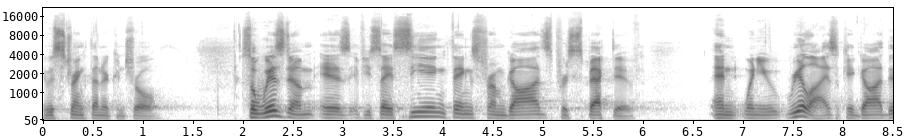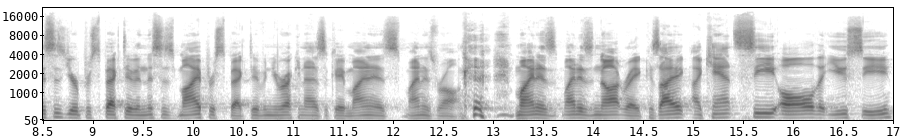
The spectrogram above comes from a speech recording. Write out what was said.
He was strength under control. So, wisdom is, if you say, seeing things from God's perspective. And when you realize, okay, God, this is your perspective and this is my perspective, and you recognize, okay, mine is, mine is wrong. mine, is, mine is not right, because I, I can't see all that you see.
